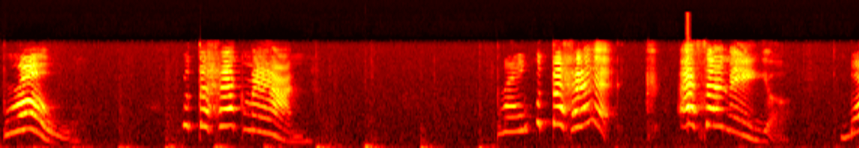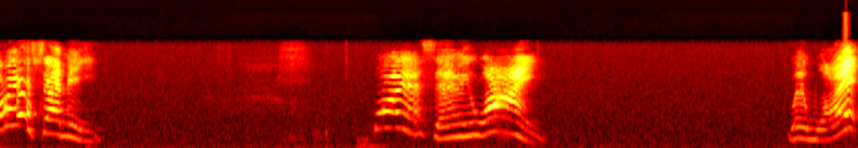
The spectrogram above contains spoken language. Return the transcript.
Bro. What the heck, man? Bro, what the heck? SME! Why SME? Why SME? Why? Wait, what?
